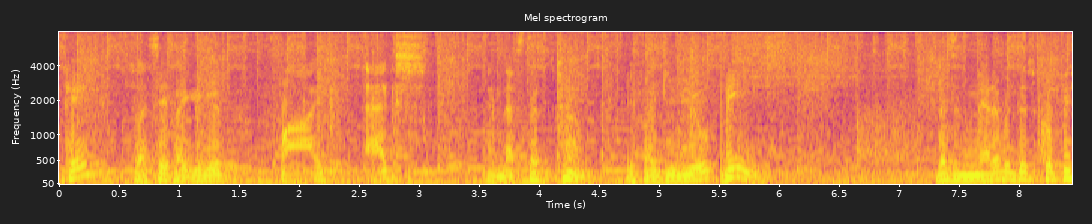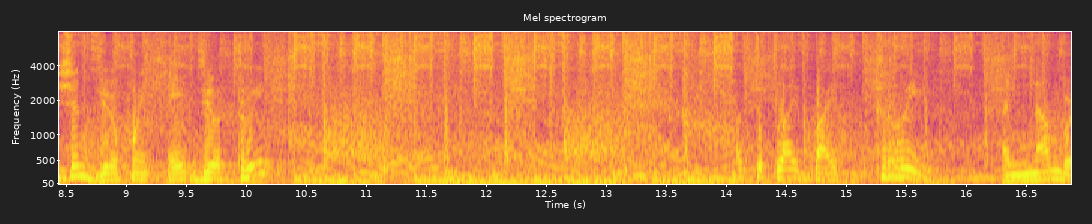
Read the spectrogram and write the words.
Okay? So let's say if I give you 5x, and that's the term. If I give you b, does it matter with this coefficient? 0.803? Multiplied by 3. A number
